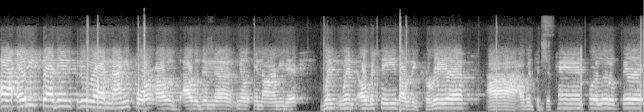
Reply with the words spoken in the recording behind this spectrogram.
Uh, 87 through uh, 94. I was I was in the in the army there. Went went overseas. I was in Korea. Uh, I went to Japan for a little bit.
